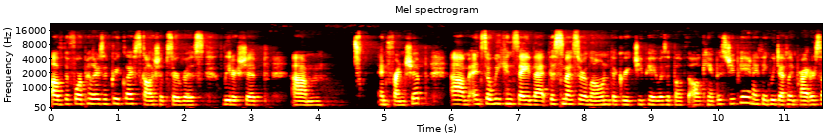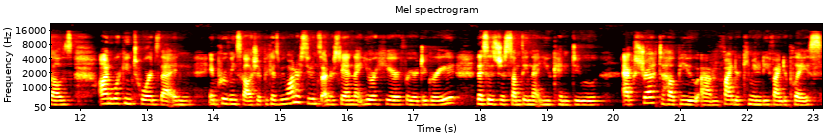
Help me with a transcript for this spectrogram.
of the four pillars of Greek life: scholarship, service, leadership, um, and friendship. Um, and so we can say that this semester alone, the Greek GPA was above the all campus GPA. And I think we definitely pride ourselves on working towards that and improving scholarship because we want our students to understand that you're here for your degree. This is just something that you can do extra to help you um, find your community, find your place,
